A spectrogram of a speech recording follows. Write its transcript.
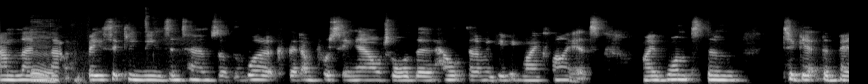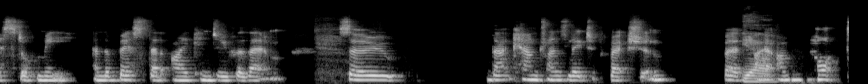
And then mm. that basically means, in terms of the work that I'm putting out or the help that I'm giving my clients, I want them to get the best of me and the best that I can do for them. So that can translate to perfection but yeah. I, am not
